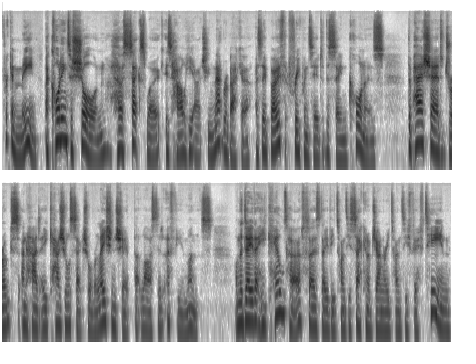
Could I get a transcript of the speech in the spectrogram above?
freaking mean. According to Sean, her sex work is how he actually met Rebecca, as they both frequented the same corners. The pair shared drugs and had a casual sexual relationship that lasted a few months. On the day that he killed her, Thursday, the 22nd of January 2015,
